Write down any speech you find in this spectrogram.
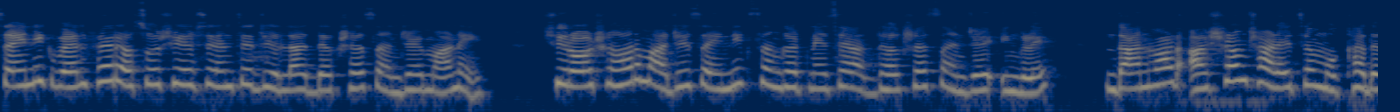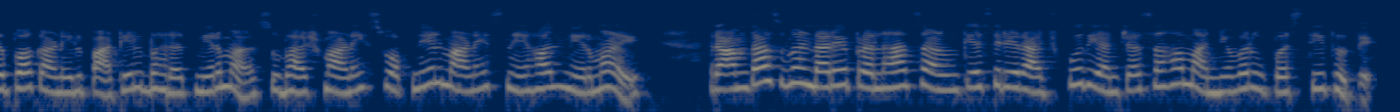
सैनिक वेलफेअर असोसिएशनचे जिल्हाध्यक्ष संजय माने शिरोळ शहर माजी सैनिक संघटनेचे अध्यक्ष संजय इंगळे दानवाड आश्रम शाळेचे मुख्याध्यापक अनिल पाटील भरत निर्मळ सुभाष माने स्वप्नील माने स्नेहल निर्मळे रामदास भंडारे प्रल्हाद साळुंके श्री राजपूत यांच्यासह मान्यवर उपस्थित होते.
